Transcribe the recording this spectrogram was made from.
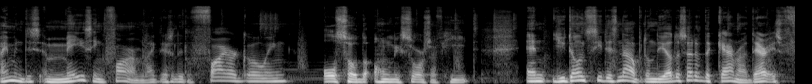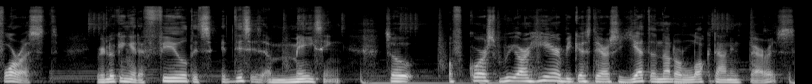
I'm in this amazing farm. Like there's a little fire going, also the only source of heat. And you don't see this now, but on the other side of the camera, there is forest. We're looking at a field. It's it, This is amazing. So, of course, we are here because there's yet another lockdown in Paris.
